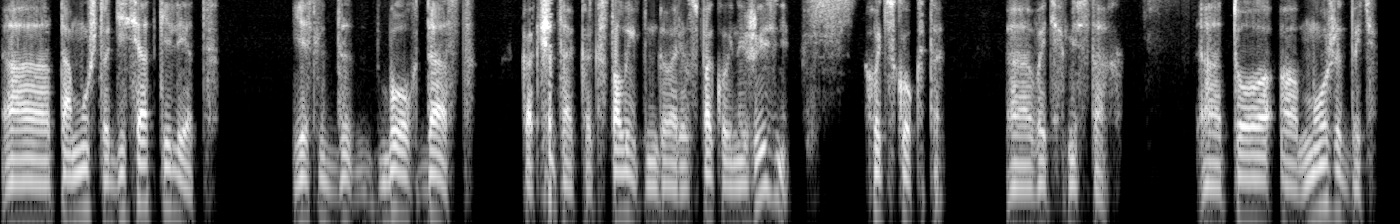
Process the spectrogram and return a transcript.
э, тому, что десятки лет, если Бог даст, как-то так, как Столыпин говорил, спокойной жизни, хоть сколько-то э, в этих местах, то, может быть,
